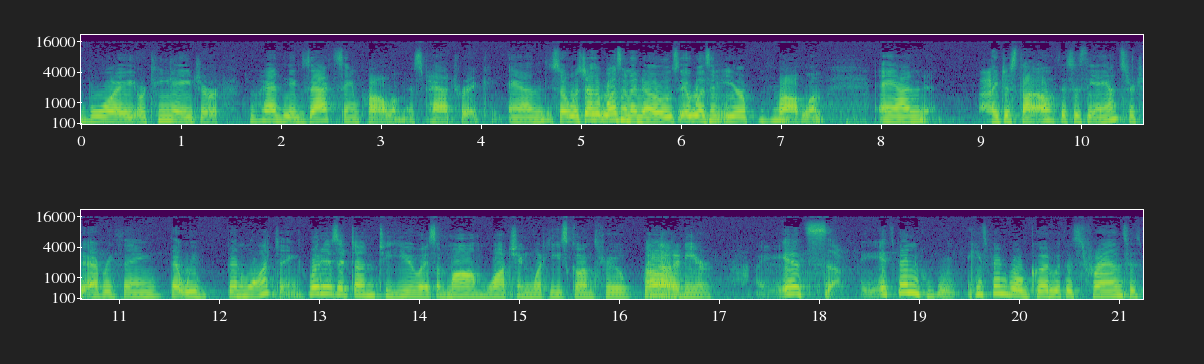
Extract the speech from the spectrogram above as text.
boy or teenager who had the exact same problem as Patrick. And so it, was just, it wasn't a nose, it was an ear problem. And I just thought, oh, this is the answer to everything that we've been wanting. What has it done to you as a mom watching what he's gone through without Oh. an ear? It's it's been he's been real good with his friends. His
